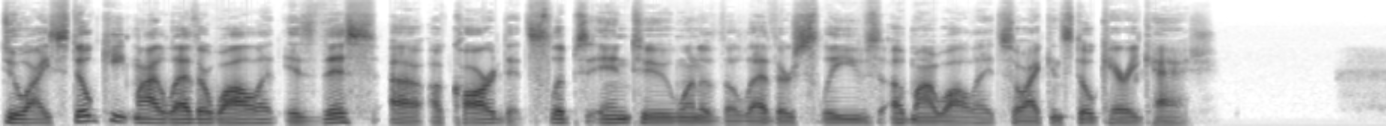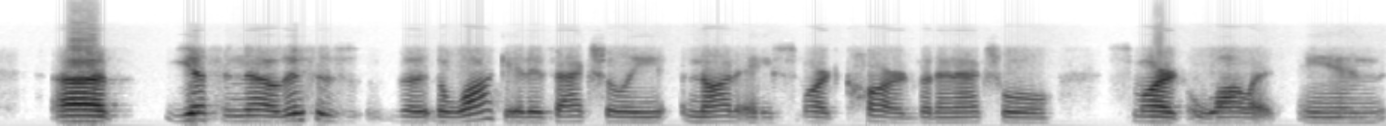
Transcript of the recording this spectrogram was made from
do I still keep my leather wallet? Is this uh, a card that slips into one of the leather sleeves of my wallet so I can still carry cash? Uh, yes and no. This is the the Wocket is actually not a smart card, but an actual smart wallet. And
